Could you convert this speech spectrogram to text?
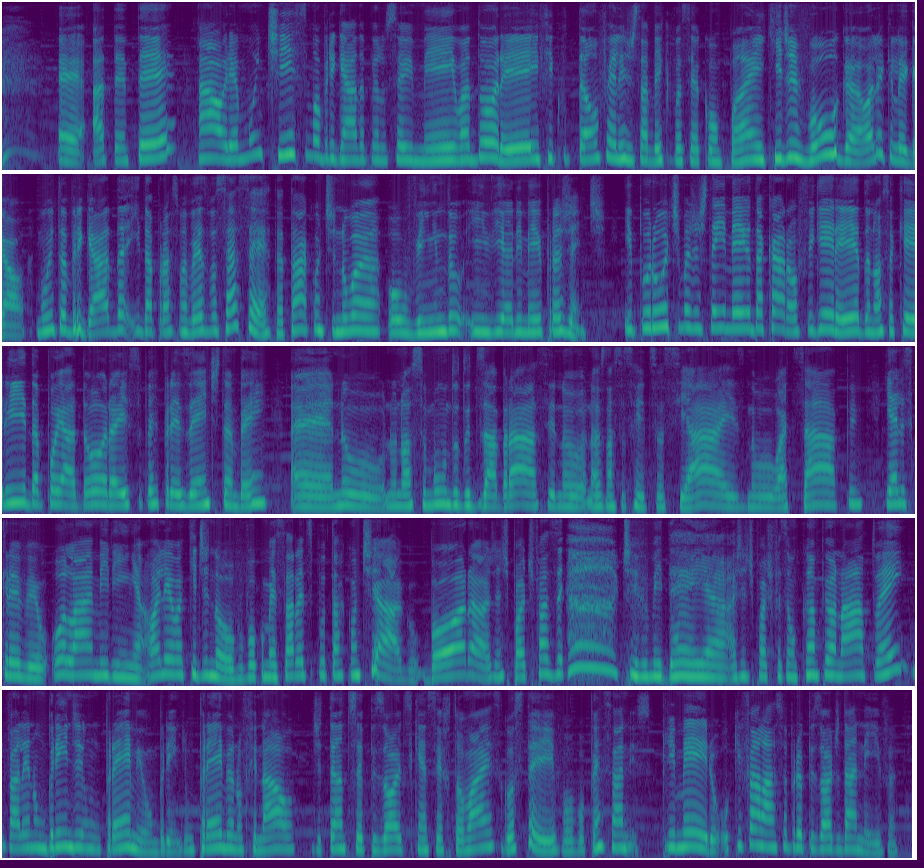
É, atentê. Áurea, muitíssimo obrigada pelo seu e-mail, adorei, fico tão feliz de saber que você acompanha e que divulga, olha que legal. Muito obrigada e da próxima vez você acerta, tá? Continua ouvindo e enviando e-mail pra gente. E por último, a gente tem e-mail da Carol Figueiredo, nossa querida apoiadora e super presente também é, no, no nosso mundo do desabraço, no, nas nossas redes sociais, no WhatsApp. E ela escreveu: Olá, Mirinha, olha eu aqui de novo, vou começar a disputar com o Thiago. Bora, a gente pode fazer. Ah, tive uma ideia, a gente pode fazer um campeonato, hein? Valendo um brinde, um prêmio, um brinde, um prêmio no final de tantos episódios, quem acertou mais? Gostei, vou, vou pensar nisso. Primeiro, o que falar sobre o episódio da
